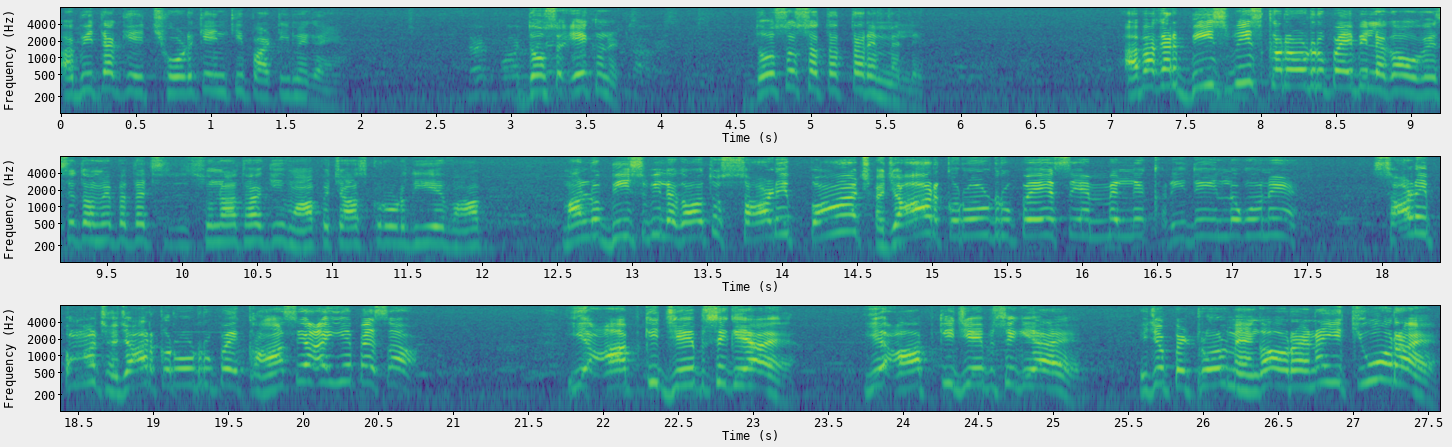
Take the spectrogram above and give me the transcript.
अभी तक ये छोड़ के इनकी पार्टी में गए हैं। दो सौ एक मिनट। दो सौ सतहत्तर एम अब अगर 20-20 करोड़ रुपए भी लगाओ, वैसे तो हमें पता सुना था कि वहाँ पचास करोड़ दिए, वहाँ मान लो 20 भी लगाओ तो साढ़े पाँच हज़ार करोड़ रुपए से एमएलए खरीदे इन लोगों ने। साढ़े पाँच हज़ार करोड़ रुपए। कहाँ से आई ये पैसा? ये आपकी जेब से गया है। ये आपकी जेब से गया है। ये जो पेट्रोल महँगा हो रहा है ना, ये क्यों हो रहा है?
